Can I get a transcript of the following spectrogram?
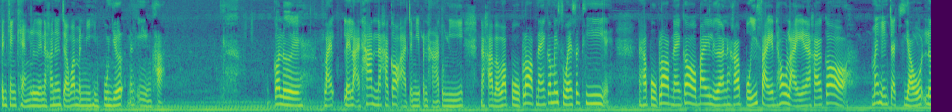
เป็นแข็งๆเลยนะคะ เนื่องจากว่ามันมีหินปูนเยอะนั่นเองค่ะ ก็เลยหลายหลายท่านนะคะ ก็อาจจะมีปัญหาตรงนี้นะคะ แบบว่าปลูกรอบไหนก็ไม่สวยสักทีนะคะปลูกรอบไหนก็ใบเหลืองนะคะ ปุ๋ยใส่เท่าไหร่นะคะ ก็ไม่เห็นจะเขียวเล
